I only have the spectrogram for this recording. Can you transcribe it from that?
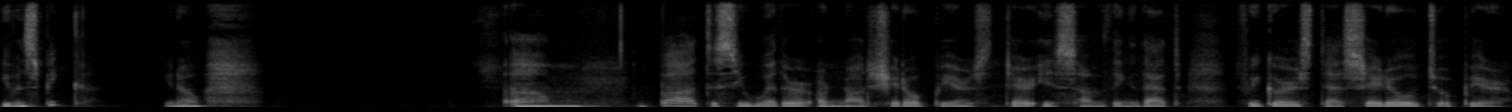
even speak, you know. Um, but to see whether or not shadow appears, there is something that triggers that shadow to appear.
